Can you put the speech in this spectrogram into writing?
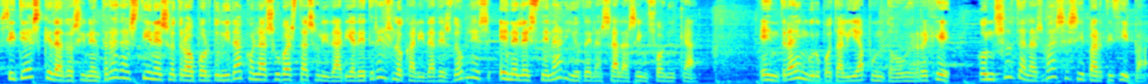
Si te has quedado sin entradas, tienes otra oportunidad con la subasta solidaria de tres localidades dobles en el escenario de la Sala Sinfónica. Entra en grupotalía.org, consulta las bases y participa.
